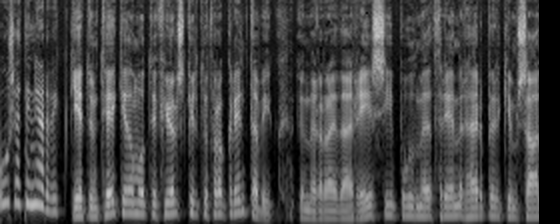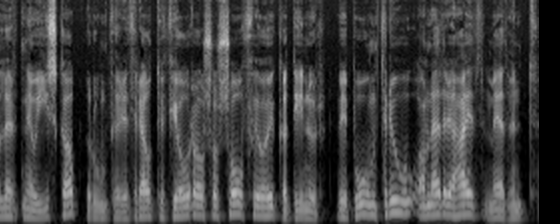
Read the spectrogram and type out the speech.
búsett í Njarvík. Getum tekið á móti fjölskyldu frá Grindavík um er ræða reysýbúð með þremir herbergjum, salerni og ískáp, rúm fyrir 34 og svo sófi og auka dínur. Við búum þrjú á neðri hæð með hund.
